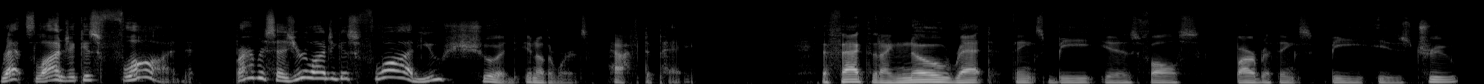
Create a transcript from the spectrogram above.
Rhett's logic is flawed. Barbara says, Your logic is flawed. You should, in other words, have to pay. The fact that I know Rhett thinks B is false, Barbara thinks B is true,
